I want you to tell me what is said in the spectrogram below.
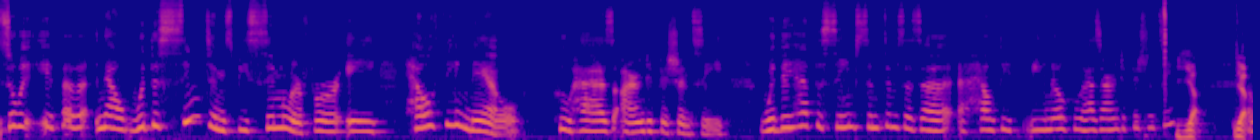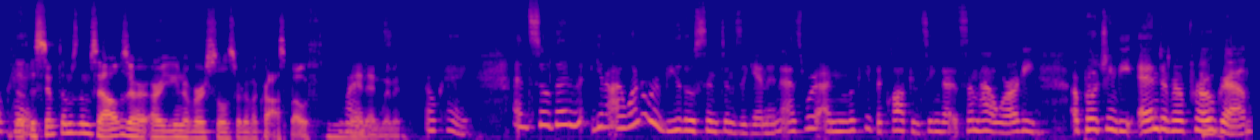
so if uh, now would the symptoms be similar for a healthy male who has iron deficiency? Would they have the same symptoms as a, a healthy female who has iron deficiency? Yeah, yeah. The, Okay. the symptoms themselves are, are universal, sort of across both Right. men and women. Okay. And so then, you know, I want to review those symptoms again. And as we're, I'm looking at the clock and seeing that somehow we're already approaching the end of our program.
